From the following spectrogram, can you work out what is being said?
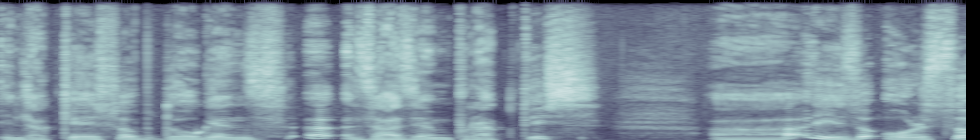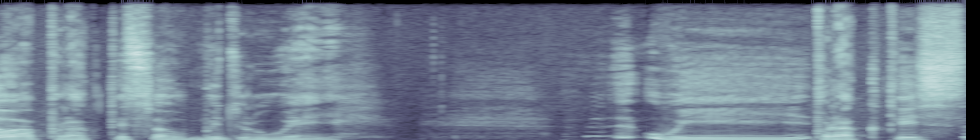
In the case of Dogen's uh, Zazen practice, uh, is also a practice of middle way. We practice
